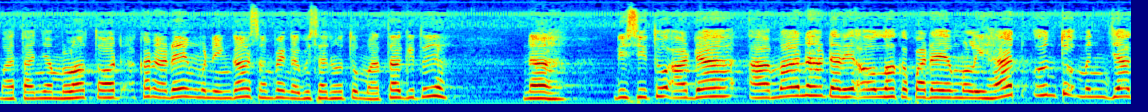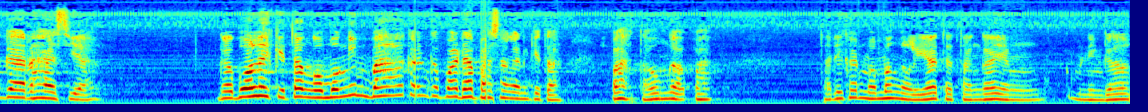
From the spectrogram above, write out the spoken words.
matanya melotot. Kan ada yang meninggal sampai nggak bisa nutup mata gitu ya. Nah, di situ ada amanah dari Allah kepada yang melihat untuk menjaga rahasia. Gak boleh kita ngomongin bahkan kepada pasangan kita. Pah, tahu nggak Pah? Tadi kan mama ngelihat tetangga yang meninggal.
